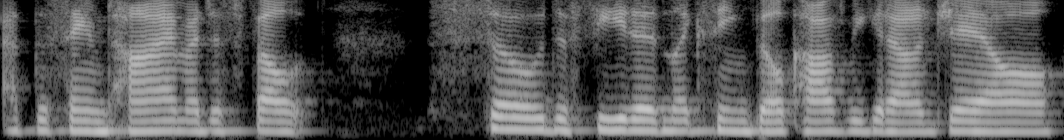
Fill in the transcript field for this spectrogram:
at the same time, I just felt so defeated, like seeing Bill Cosby get out of jail,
